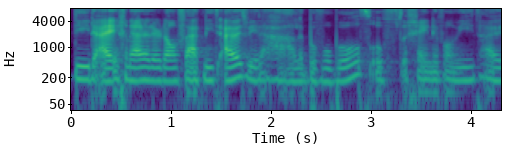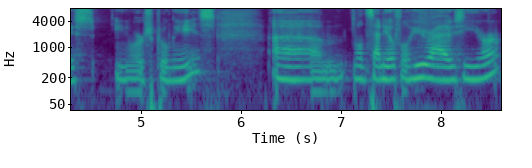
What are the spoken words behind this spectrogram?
die de eigenaren er dan vaak niet uit willen halen, bijvoorbeeld. Of degene van wie het huis in oorsprong is. Ehm, want er zijn heel veel huurhuizen hier.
